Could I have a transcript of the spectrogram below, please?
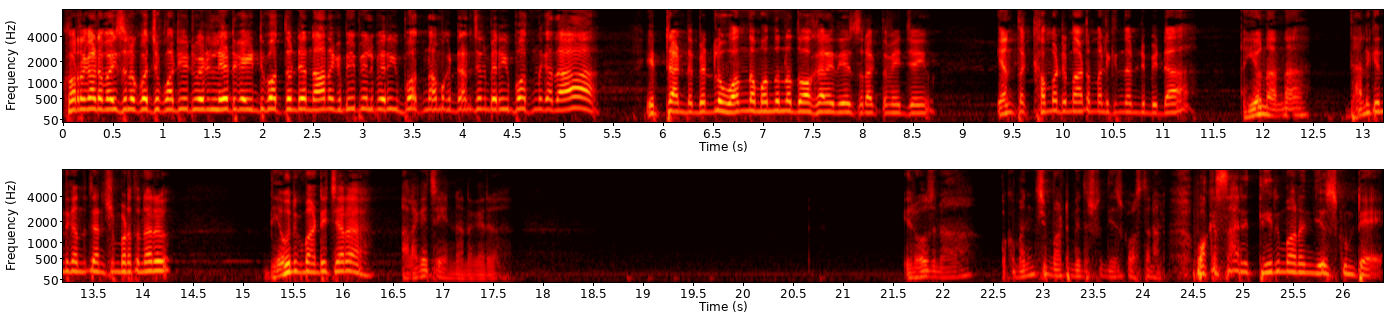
కుర్రగాడి వయసులోకి వచ్చి కొట్టి ఇటు వెళ్ళి లేటుగా ఇంటికి వస్తుంటే నాన్నకి బీపీలు పెరిగిపోతుంది అమ్మకి టెన్షన్ పెరిగిపోతుంది కదా. ఇట్లాంటి బిడ్డలు వంద మంది ఉన్న దోకాలేదు వేసు రక్తం ఏం చేయం? ఎంత కమ్మటి మాట మలికిందండి బిడ్డ? అయ్యో నాన్న దానికి ఎందుకు అంత టెన్షన్ పడుతున్నారు? దేవునికి మాట ఇచ్చారా? అలాగే చేయండి నాన్నగారు. ఈ రోజున ఒక మంచి మాట మీ దృష్టికి తీసుకొస్తున్నాను. ఒకసారి తీర్మానం చేసుకుంటే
